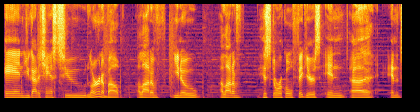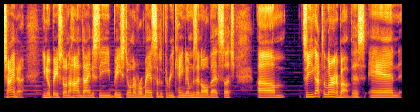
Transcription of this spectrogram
and you got a chance to learn about a lot of you know a lot of historical figures in uh in China, you know, based on the Han Dynasty, based on the romance of the Three Kingdoms and all that such. Um, so you got to learn about this, and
